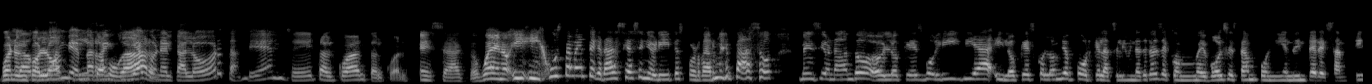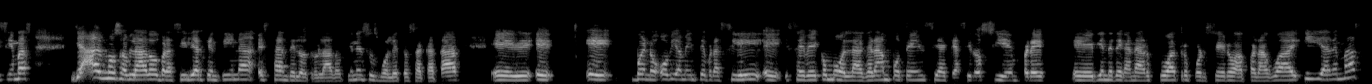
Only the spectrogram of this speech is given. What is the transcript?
bueno, en Colombia, en Barranquilla, con el calor también. Sí, tal cual, tal cual. Exacto. Bueno, y, justamente gracias, señoritas, por darme paso mencionando lo que es Bolivia y lo que es Colombia, porque las eliminatorias de Conmebol se están poniendo interesantísimas. Ya hemos hablado, Brasil y Argentina están del otro lado, tienen sus boletos a Qatar. Eh, eh, eh, bueno, obviamente Brasil se ve como la gran potencia que ha sido siempre, viene de ganar 4 por 0 a Paraguay y además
